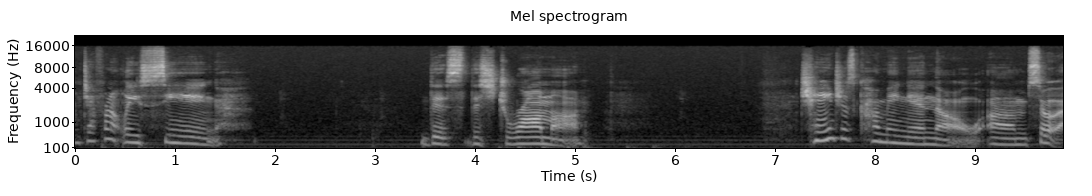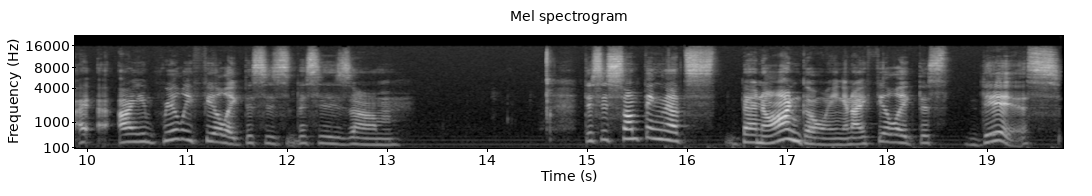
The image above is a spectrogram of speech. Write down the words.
I'm definitely seeing this, this drama change is coming in though. Um, so I I really feel like this is this is um, this is something that's been ongoing, and I feel like this this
